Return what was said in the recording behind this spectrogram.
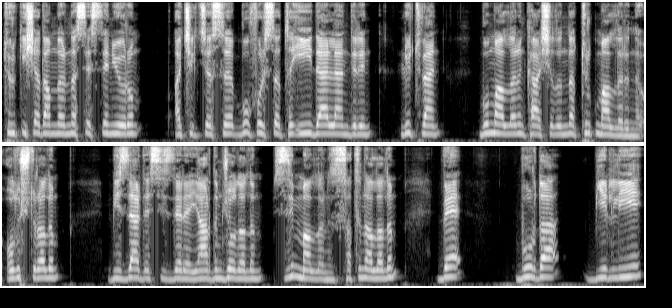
Türk iş adamlarına sesleniyorum. Açıkçası bu fırsatı iyi değerlendirin. Lütfen bu malların karşılığında Türk mallarını oluşturalım. Bizler de sizlere yardımcı olalım. Sizin mallarınızı satın alalım ve burada birliği,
